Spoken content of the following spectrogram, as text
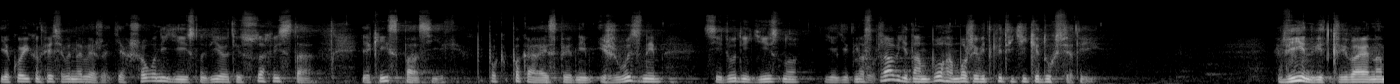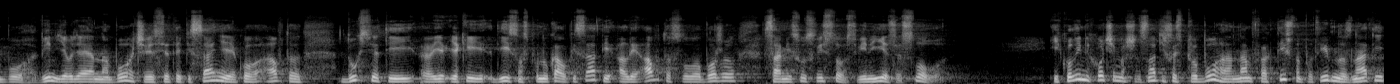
якої конфесії вони належать. Якщо вони дійсно вірять в Ісуса Христа, який спас їх, пок- покаялись перед Ним і живуть з Ним, ці люди дійсно є діти. Насправді нам Бога може відкрити тільки Дух Святий. Він відкриває нам Бога. Він являє нам Бога через святе Писання, якого автор Дух Святий, е, який дійсно спонукав писати, але автор Слова Божого сам Ісус Христос. Він і є це Слово. І коли ми хочемо знати щось про Бога, нам фактично потрібно знати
